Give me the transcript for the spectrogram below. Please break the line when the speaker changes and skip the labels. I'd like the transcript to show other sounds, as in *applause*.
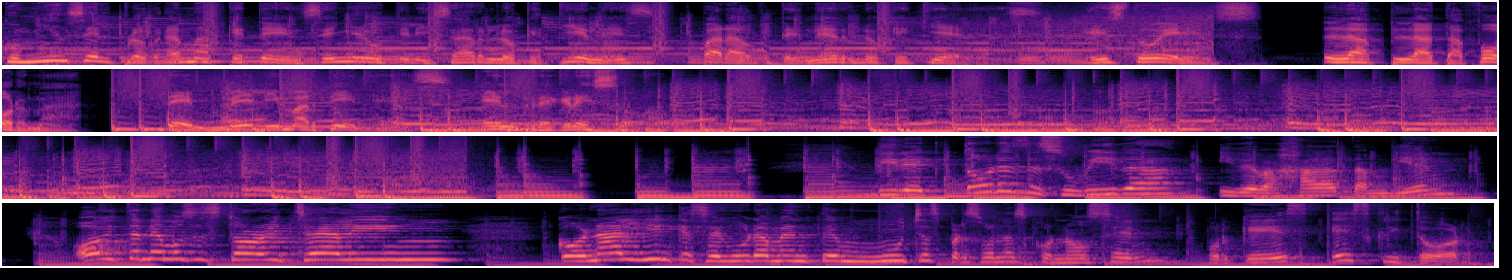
Comienza el programa que te enseña a utilizar lo que tienes para obtener lo que quieres. Esto es La Plataforma de Meli Martínez. El regreso.
Directores de subida y de bajada también. Hoy tenemos storytelling con alguien que seguramente muchas personas conocen porque es escritor,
